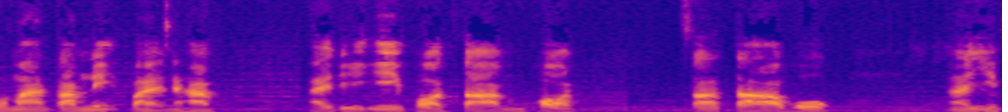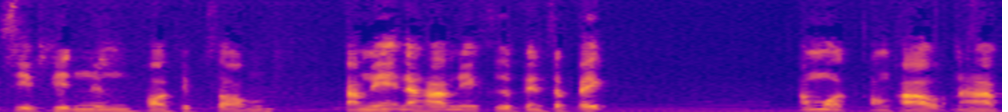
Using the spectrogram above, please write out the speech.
ประมาณตามนี้ไปนะครับ IDE พอร์ต3พอร์ต SATA 6นะ24 พิน 1 พอร์ต 12 ตามนี้นะครับ นี่คือเป็นสเปคทั้งหมดของเขานะครับ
